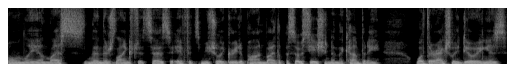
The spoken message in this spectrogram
only, unless then there's language that says if it's mutually agreed upon by the association and the company. What they're actually doing is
